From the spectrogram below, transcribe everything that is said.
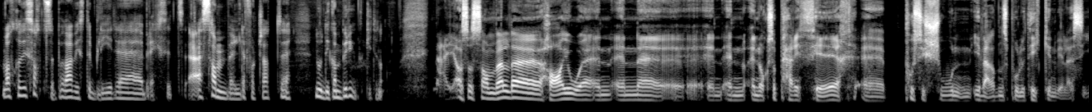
Hva skal de satse på da, hvis det blir eh, brexit? Er samveldet fortsatt eh, noe de kan bruke til noe? Nei, altså Samveldet har jo en, en, eh, en, en, en nokså perifer eh, posisjon i verdenspolitikken, vil jeg si.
